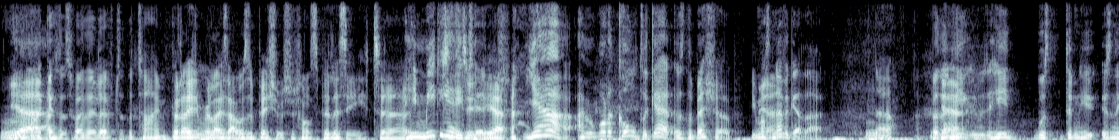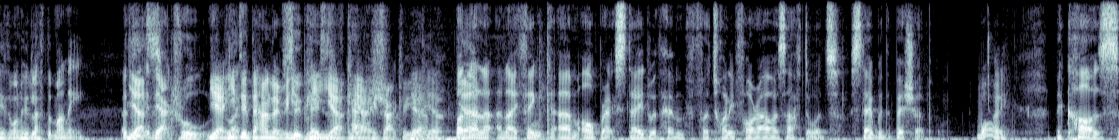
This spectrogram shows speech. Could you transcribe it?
Mm. Yeah. I guess it's where they lived at the time. But I didn't realize that was a bishop's responsibility to. He to mediated. do- yeah. yeah. I mean, what a call to get as the bishop. You must Yeah. never get that. No. But then he he was didn't he? Isn't he the one who left the money? Uh, the, Yes. the actual Yeah, he did the handover. He- he- yeah, of cash. yeah, exactly, yeah. yeah. But Yeah. then, and I think um, Albrecht stayed with him for 24 hours afterwards, stayed with the bishop. Why? Because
